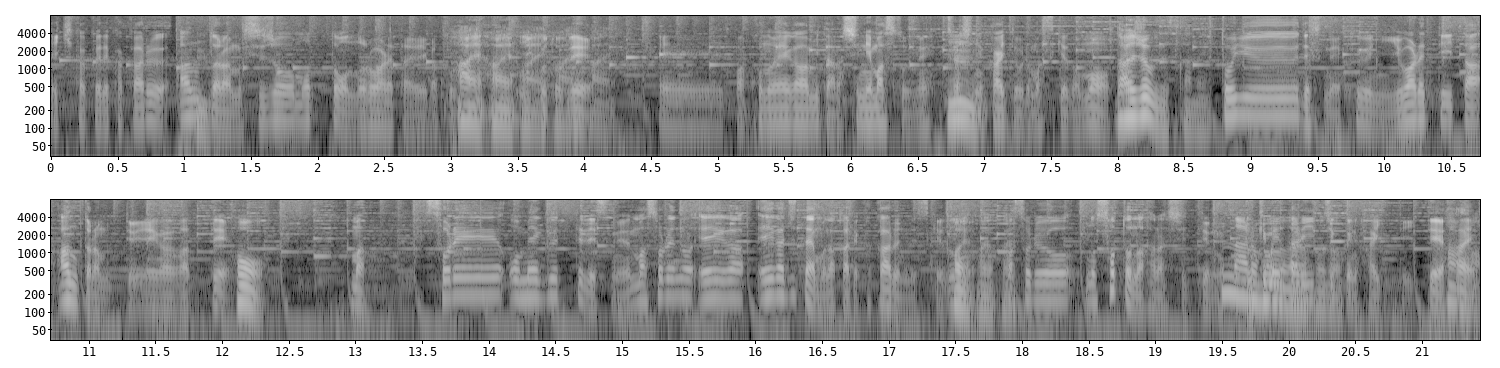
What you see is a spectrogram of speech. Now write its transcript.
企画でかかるアントラム史上最も呪われた映画とはいうことでこの映画を見たら死ねますとねチラシに書いておりますけども、大丈夫ですかね？というですね風に言われていたアントラムっていう映画があってほう。それをめぐってですねまあそれの映画映画自体も中でかかるんですけど、まあそれをの外の話っていうのがドキュメンタリーチックに入っていて、はい。ま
